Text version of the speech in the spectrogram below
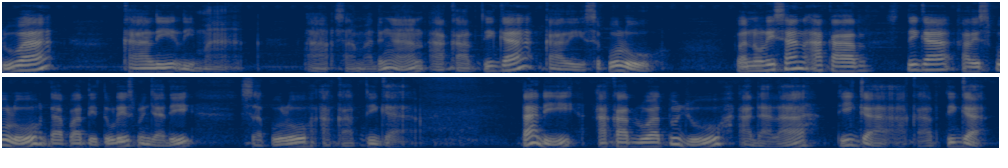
2 kali 5 sama dengan akar 3 kali 10. Penulisan akar 3 kali 10 dapat ditulis menjadi 10 akar 3. Tadi akar 27 adalah 3 akar 3.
